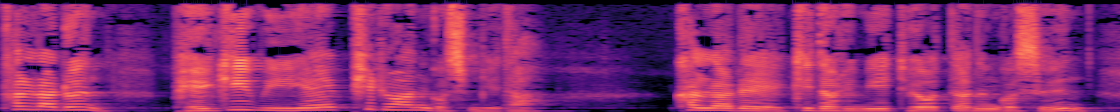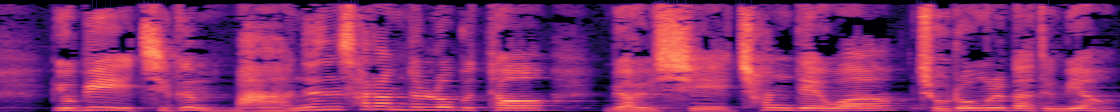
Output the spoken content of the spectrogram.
칼날은 배기 위해 필요한 것입니다. 칼날의 기다림이 되었다는 것은 욥이 지금 많은 사람들로부터 멸시, 천대와 조롱을 받으며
